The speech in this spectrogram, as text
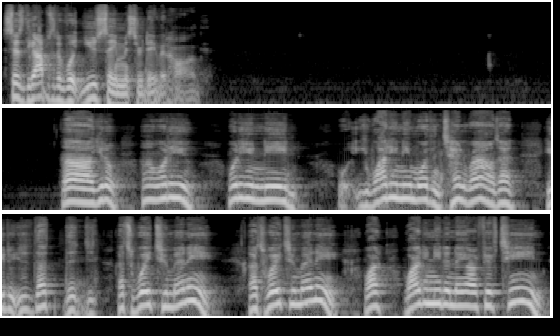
says the opposite of what you say, Mr. David Hogg. Ah, uh, you don't. Uh, what do you? What do you need? Why do you need more than 10 rounds? That, you, that, that, that's way too many. That's way too many. Why, why do you need an AR-15?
